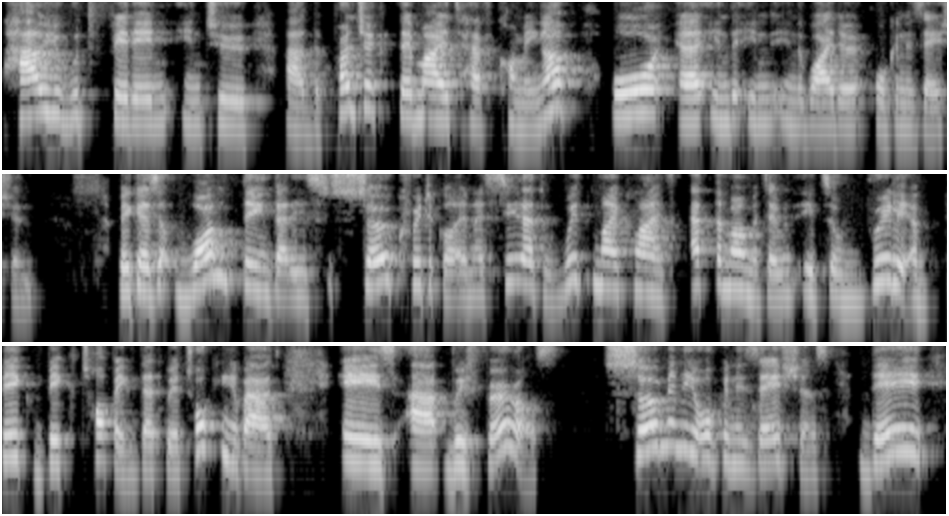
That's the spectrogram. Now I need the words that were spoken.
how you would fit in into uh, the project they might have coming up or uh, in the in, in the wider organization. Because one thing that is so critical and i see that with my clients at the moment and it's a really a big big topic that we're talking about is uh, referrals. So many organizations they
